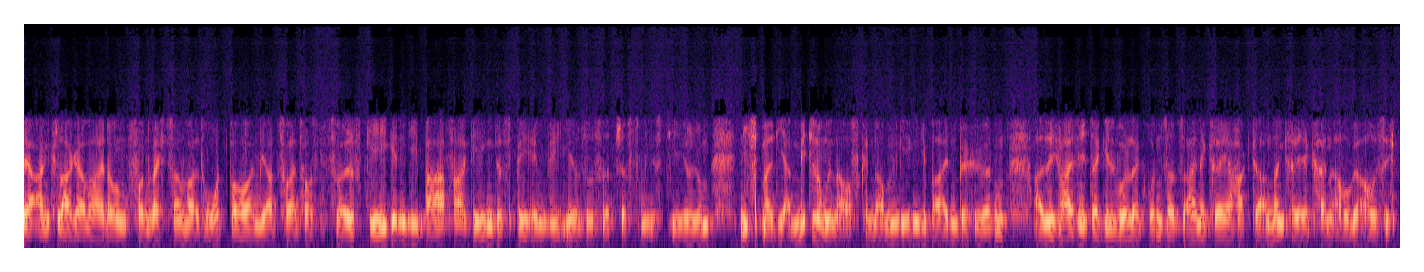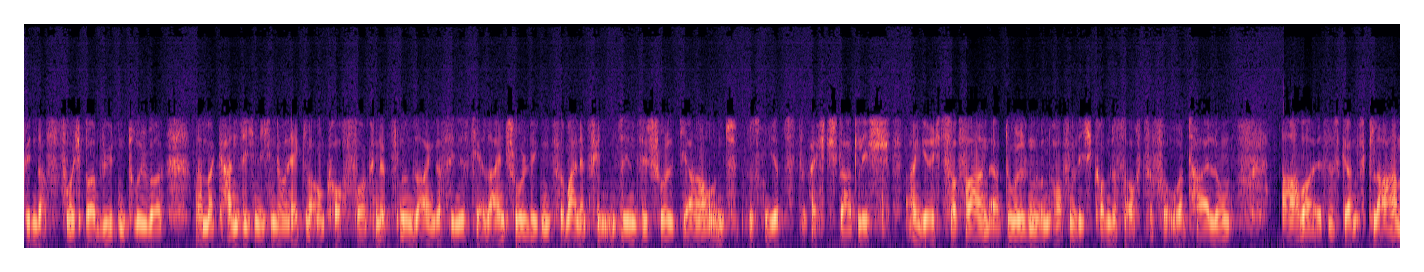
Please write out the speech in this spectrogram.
der Anklageerweiterung von Rechtsanwalt Rothbauer im Jahr 2012 gegen die BAFA, gegen das BMWI, also das Wirtschaftsministerium, nicht mal die Ermittlungen aufgenommen gegen die beiden Behörden. Also ich weiß nicht, da gilt wohl der Grundsatz, eine Krähe hackt der anderen Krähe kein Auge aus. Ich bin da furchtbar wütend drüber, weil man kann sich nicht nur Heckler und Koch vorknüpfen und sagen, das sind jetzt die Alleinschuldigen. Für mein Empfinden sind sie schuld, ja, und müssen jetzt rechtsstaatlich ein Gerichtsverfahren erdulden und hoffentlich kommt es auch zur Verurteilung. Aber es ist ganz klar,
